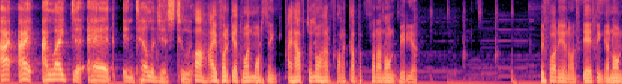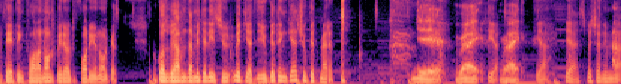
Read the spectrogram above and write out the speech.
I, I I like to add intelligence to it. Ah, I forget one more thing. I have to know her for a couple for a long period. Before you know, dating a long dating for a long period before you know get because we have in the Middle East, you immediately you get engaged, you get married. Yeah. Right. Yeah. Right. Yeah, yeah, especially my,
